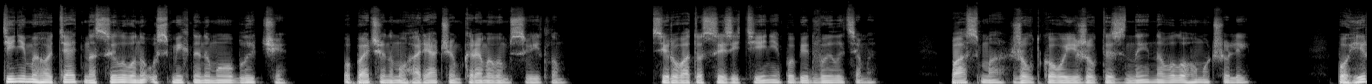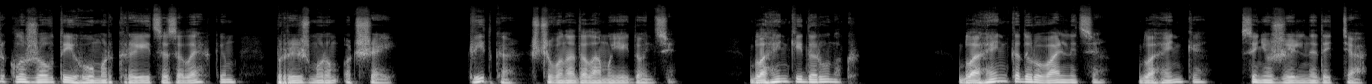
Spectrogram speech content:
тіні миготять на силовано усміхненому обличчі, опеченому гарячим кремовим світлом, сірувато сизі тіні побід вилицями, пасма жовткової жовтизни на вологому чолі, погіркло жовтий гумор криється за легким прижмуром очей, квітка, що вона дала моїй доньці, благенький дарунок, благенька дарувальниця, благеньке синьожильне дитя.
